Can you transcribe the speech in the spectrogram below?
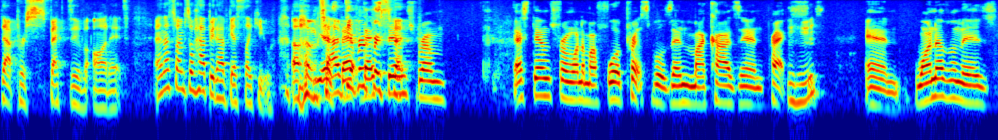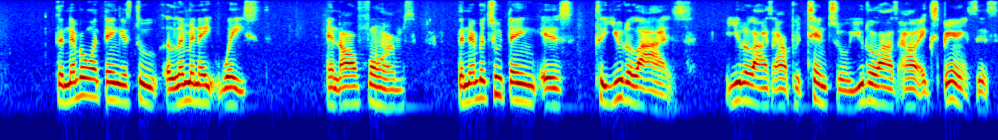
that perspective on it, and that's why I'm so happy to have guests like you um, yes, to have that, different perspectives. From that stems from one of my four principles in my Kaizen practices. Mm-hmm. And one of them is the number one thing is to eliminate waste in all forms. The number two thing is to utilize utilize our potential, utilize our experiences,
